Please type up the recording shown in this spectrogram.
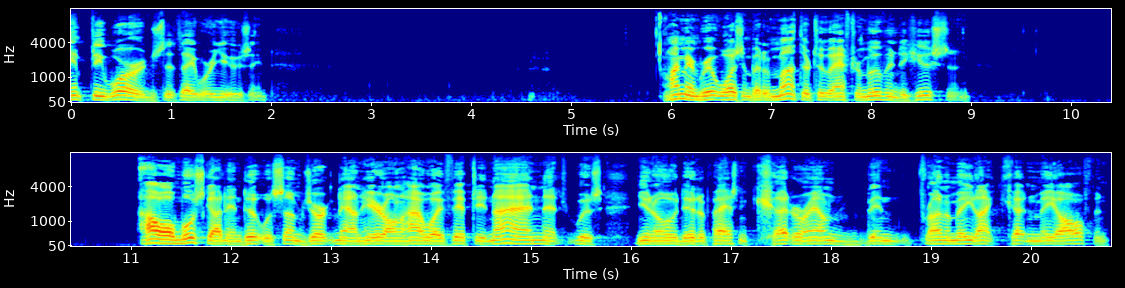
empty words that they were using. I remember it wasn't but a month or two after moving to Houston. I almost got into it with some jerk down here on Highway 59 that was, you know, did a passing cut around in front of me, like cutting me off. And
